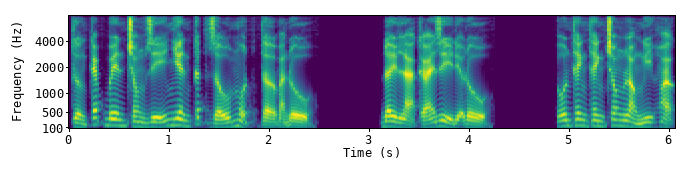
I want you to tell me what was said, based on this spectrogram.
tường kép bên trong dĩ nhiên cất giấu một tờ bản đồ. Đây là cái gì địa đồ? Ôn thanh thanh trong lòng nghi hoặc.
